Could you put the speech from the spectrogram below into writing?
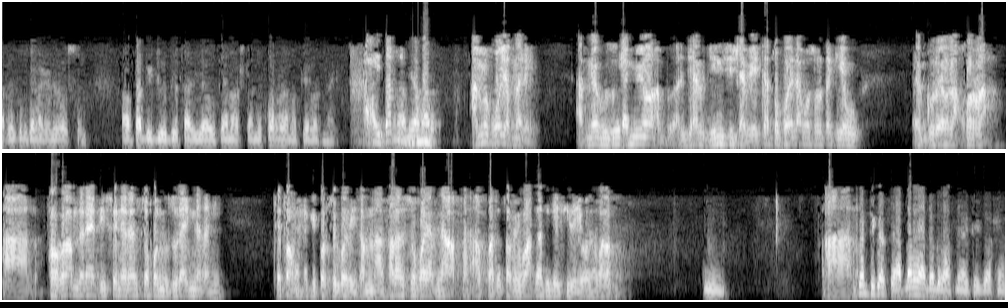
আপনি খুব গালাগালি করছেন তার ভিডিও দিয়ে সারিয়া আসলে আমি খবর নাই আমি আমার আমি কই আপনারে আপনি হুজুর আমিও জিনিস হিসাবে এটা তো পয়লা বছর কেউ আর প্রোগ্রাম যারা দিচ্ছেন এরা যখন হুজুর আইন না জানি সে তো আমাকে কি করছে করে দিতাম না তো কয় আপনি আপনার আপনাকে তো আমি ওয়াদা যাই ভালো হম আর ঠিক আছে আপনার ওয়াদা দেবো আপনি আইতে আপনার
